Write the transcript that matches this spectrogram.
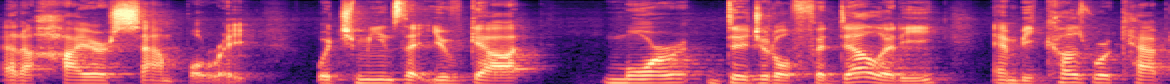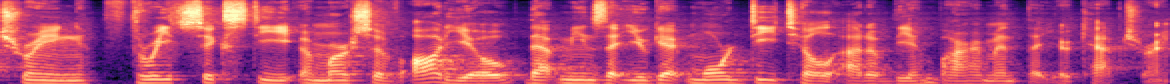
at a higher sample rate, which means that you've got more digital fidelity. And because we're capturing 360 immersive audio, that means that you get more detail out of the environment that you're capturing.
